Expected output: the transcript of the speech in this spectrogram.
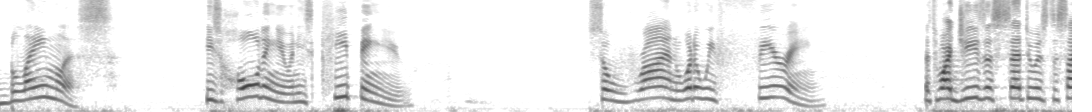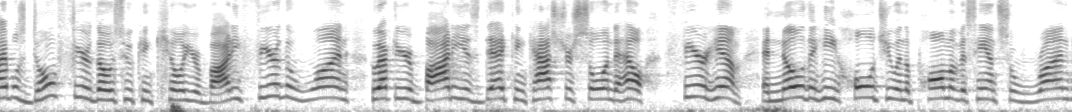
blameless He's holding you and He's keeping you. So run. What are we fearing? That's why Jesus said to his disciples, Don't fear those who can kill your body. Fear the one who, after your body is dead, can cast your soul into hell. Fear him and know that he holds you in the palm of his hand. So run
